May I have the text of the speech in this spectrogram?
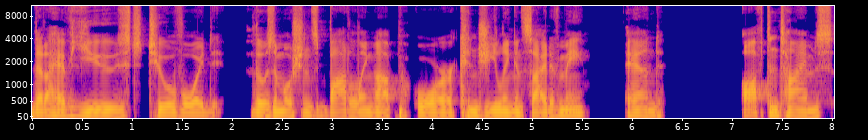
that I have used to avoid those emotions bottling up or congealing inside of me. And oftentimes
